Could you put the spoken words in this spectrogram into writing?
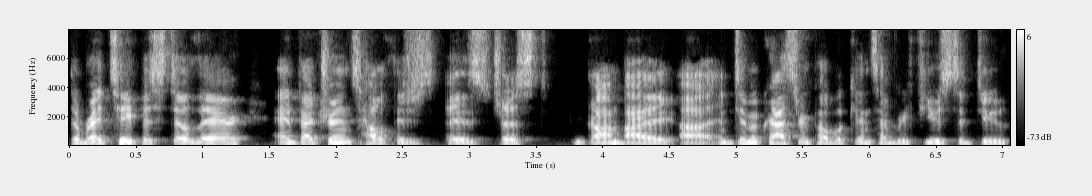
The red tape is still there and veterans health is is just gone by uh, and democrats and republicans have refused to do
